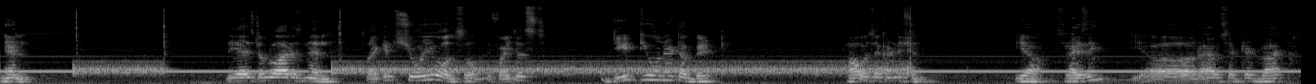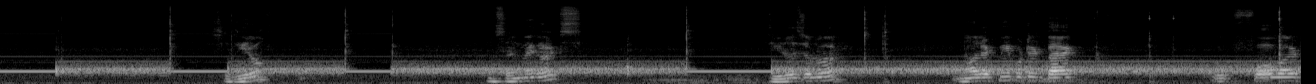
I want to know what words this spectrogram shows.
Nil. The SWR is nil. So I can show you also if I just detune it a bit. How is the condition? Yeah, it's rising. Here I have set it back. So 0 7 megahertz 0 SWR now let me put it back forward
